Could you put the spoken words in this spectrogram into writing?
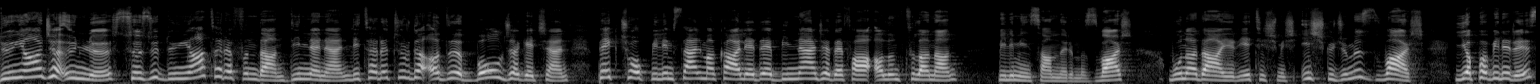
dünyaca ünlü, sözü dünya tarafından dinlenen, literatürde adı bolca geçen, pek çok bilimsel makalede binlerce defa alıntılanan bilim insanlarımız var. Buna dair yetişmiş iş gücümüz var. Yapabiliriz.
